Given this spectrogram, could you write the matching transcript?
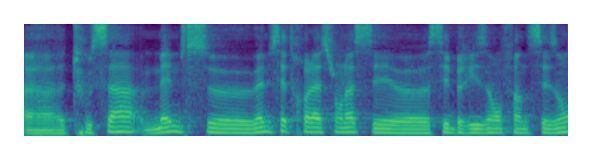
euh, tout ça, même, ce, même cette relation-là s'est brisée en fin de saison.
